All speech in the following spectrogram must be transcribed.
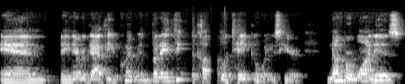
and they never got the equipment. But I think a couple of takeaways here. Number one is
